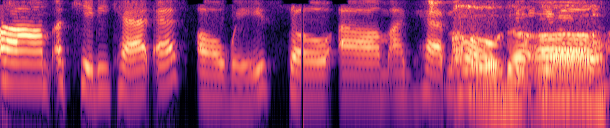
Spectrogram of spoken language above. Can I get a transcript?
um a kitty cat as always. So um I had my oh, the video. uh,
